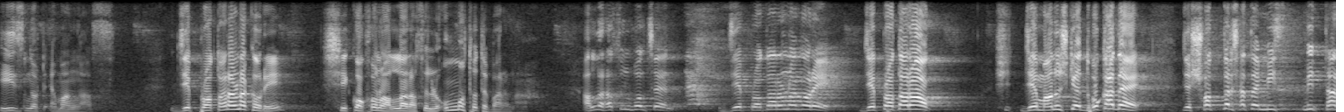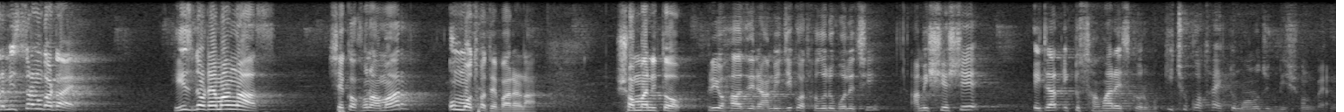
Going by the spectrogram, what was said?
he is not among us যে প্রতারণা করে, সে কখনো আল্লাহ রাসুলের উম্মত হতে পারে না। আল্লাহ রাসুল বলছেন, যে প্রতারণা করে, যে প্রতারক যে মানুষকে ধোকা দেয়, যে সত্যের সাথে মিথ্যার মিশ্রণ ঘটায় he is not among us সে কখনো আমার উন্মত হতে পারে না। সম্মানিত প্রিয় হাজির, আমি যে কথাগুলো বলেছি, আমি শেষে এটার একটু সামারাইজ করব। কিছু কথা একটু মনোযোগ দিয়ে শুনবেন।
